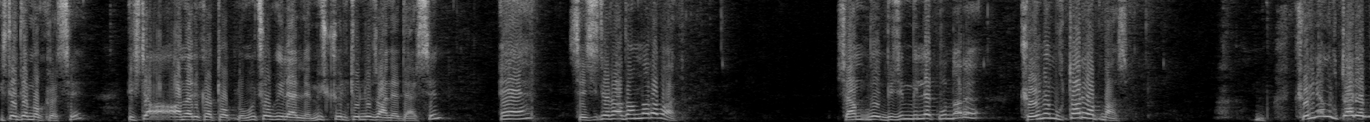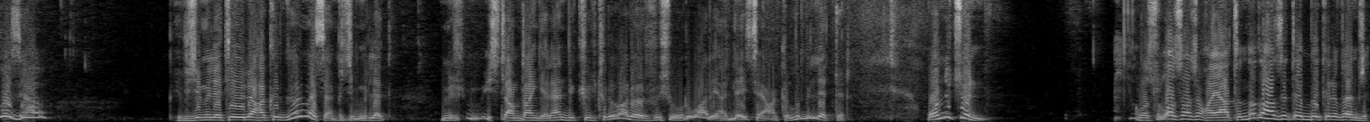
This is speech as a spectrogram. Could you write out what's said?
işte demokrasi, işte Amerika toplumu çok ilerlemiş, kültürlü zannedersin. E seçtikleri adamlara bak. Sen bizim millet bunları köyüne muhtar yapmaz. Köyüne muhtar yapmaz ya. Bizim milleti öyle hakır görmesen bizim millet İslam'dan gelen bir kültürü var, örfü şuuru var yani. Neyse akıllı millettir. Onun için Resulullah sallallahu aleyhi ve sellem hayatında da Hazreti Ebu Bekir Efendimiz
